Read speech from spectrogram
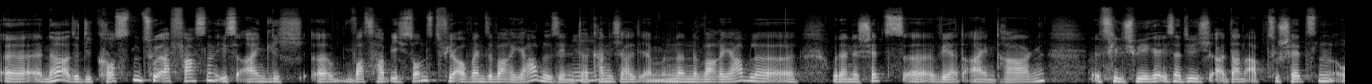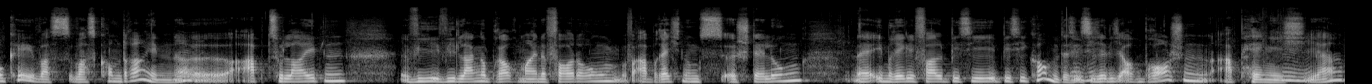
Äh, ne, also die Kosten zu erfassen ist eigentlich, äh, was habe ich sonst für, auch wenn sie variabel sind, mhm. da kann ich halt eine, eine Variable äh, oder eine Schätzwert eintragen. Viel schwieriger ist natürlich dann abzuschätzen, okay, was, was kommt rein, ne? mhm. abzuleiten, wie, wie lange braucht meine Forderung, Abrechnungsstellung äh, im Regelfall, bis sie, bis sie kommt. Das mhm. ist sicherlich auch branchenabhängig. Mhm. Ja?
